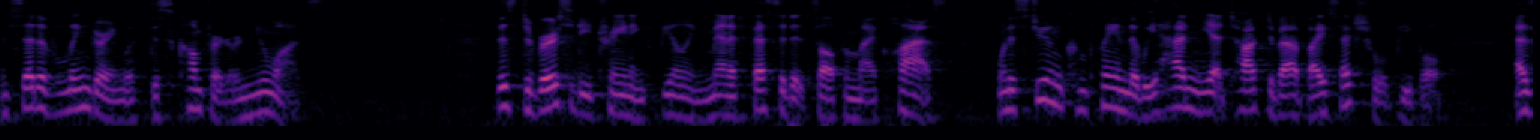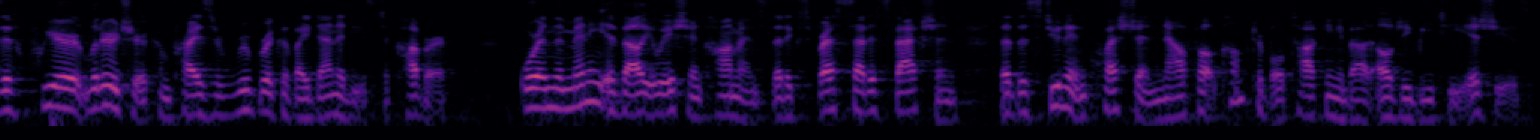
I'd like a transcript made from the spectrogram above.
instead of lingering with discomfort or nuance. This diversity training feeling manifested itself in my class when a student complained that we hadn't yet talked about bisexual people, as if queer literature comprised a rubric of identities to cover, or in the many evaluation comments that expressed satisfaction that the student in question now felt comfortable talking about LGBT issues.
